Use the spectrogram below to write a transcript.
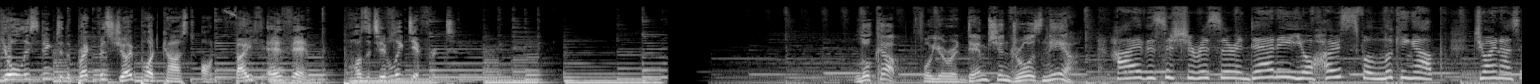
You're listening to the Breakfast Show podcast on Faith FM. Positively different. Look up, for your redemption draws near. Hi, this is Sharissa and Danny, your hosts for Looking Up. Join us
